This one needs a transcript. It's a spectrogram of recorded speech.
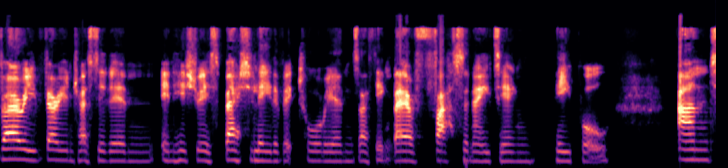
very, very interested in in history, especially the Victorians. I think they are fascinating people. And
